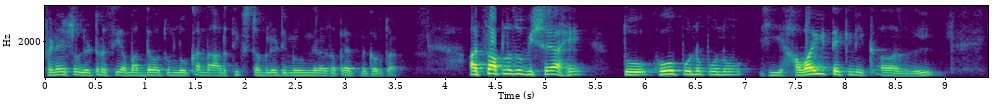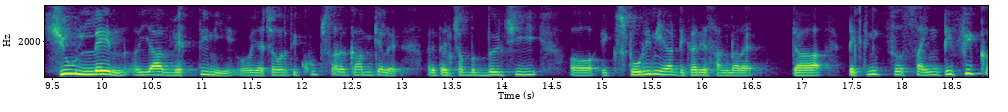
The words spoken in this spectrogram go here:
फायनान्शियल लिटरसी या माध्यमातून लोकांना आर्थिक स्टेबिलिटी मिळवून देण्याचा प्रयत्न करतो आहे आजचा आपला जो विषय आहे तो हो पोनो पोनो ही हवाई टेक्निक ह्यू लेन या व्यक्तीने याच्यावरती खूप सारं काम केलं आहे आणि त्यांच्याबद्दलची एक स्टोरी मी या ठिकाणी सांगणार आहे. त्या टेक्निकचं सायंटिफिक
